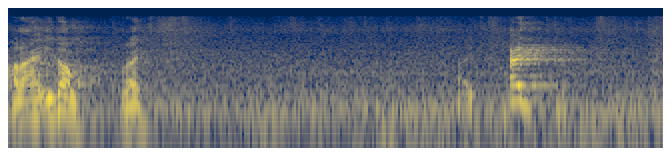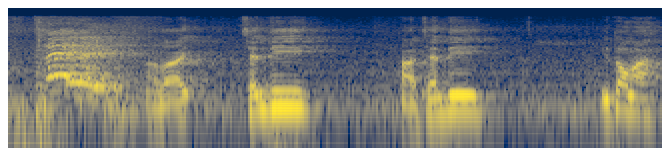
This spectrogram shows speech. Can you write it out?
好来，移动，来，哎。哎，哎，好来，前踢，啊前踢，移动啊，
